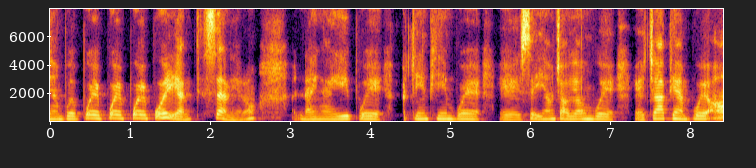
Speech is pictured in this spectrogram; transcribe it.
ရန်ပွဲပွဲပွဲပွဲပွဲတွေကဆက်နေရနော်နိုင်ငံရေးပွဲအတင်းပြင်းပွဲအဲစိတ်ရောင်းကြောက်ရောင်းပွဲအဲကြားဖြန့်ပွဲအာ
